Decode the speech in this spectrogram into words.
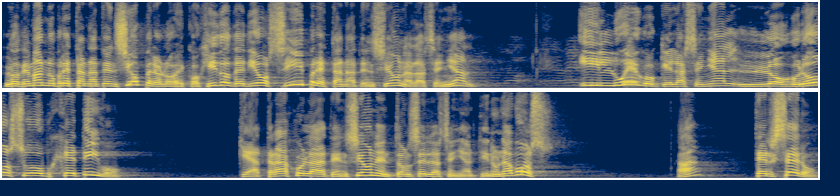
Los demás no prestan atención, pero los escogidos de Dios sí prestan atención a la señal. Y luego que la señal logró su objetivo, que atrajo la atención, entonces la señal tiene una voz. ¿Ah? Tercero,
